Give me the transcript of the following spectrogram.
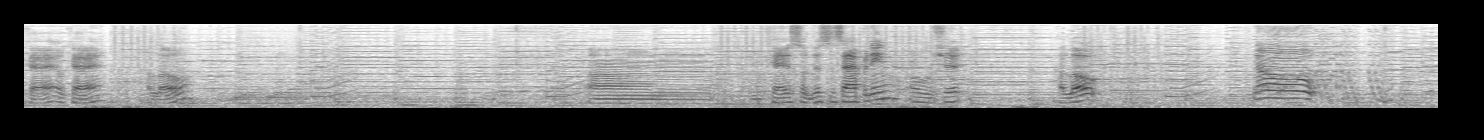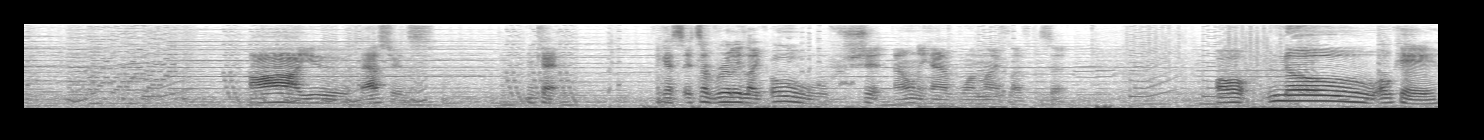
Okay. Okay. Hello. Um. Okay, so this is happening. Oh shit. Hello? No! Ah, you bastards. Okay. I guess it's a really like, oh shit, I only have one life left, that's it. Oh, no! Okay.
